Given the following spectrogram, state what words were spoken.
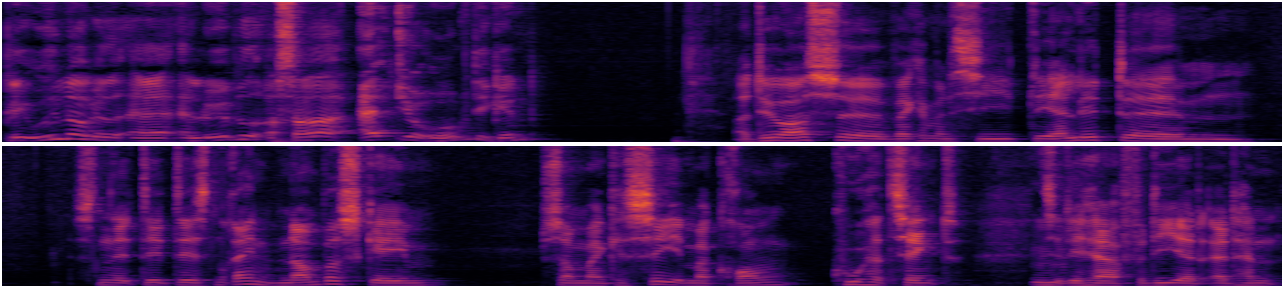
bliver udelukket af, af løbet, og så er alt jo åbent igen. Og det er jo også, øh, hvad kan man sige, det er lidt, øh, sådan, det, det er sådan rent numbers game, som man kan se, Macron kunne have tænkt mm. til det her, fordi at, at, han,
